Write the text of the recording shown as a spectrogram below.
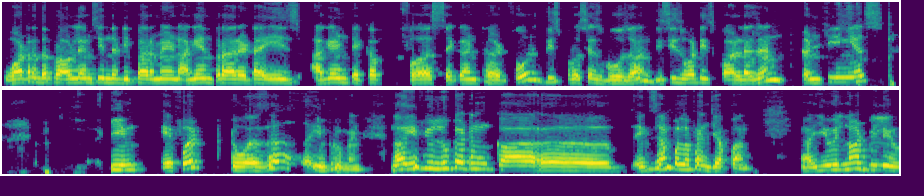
what are the problems in the department, again prioritize, again take up first, second, third, fourth. This process goes on. This is what is called as an continuous team effort towards the improvement. Now, if you look at an uh, example of an Japan, uh, you will not believe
